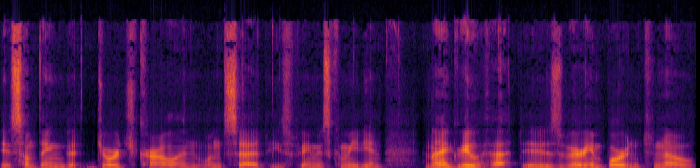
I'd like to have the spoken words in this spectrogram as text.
is something that George Carlin once said. He's a famous comedian, and I agree with that. It is very important to know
